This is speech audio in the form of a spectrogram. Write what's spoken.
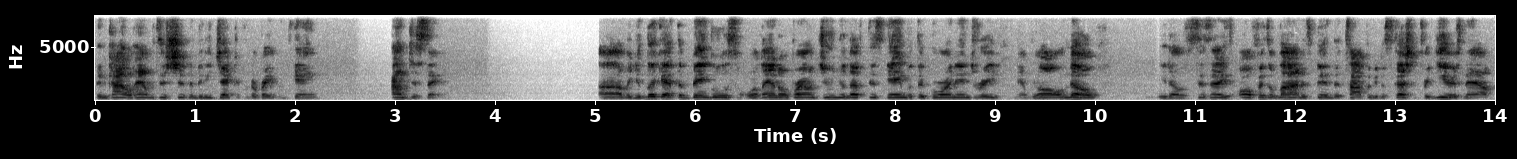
then Kyle Hamilton shouldn't have been ejected from the Ravens game. I'm just saying. Uh, when you look at the Bengals, Orlando Brown Jr. left this game with a groin injury, and we all know, you know, Cincinnati's offensive line has been the topic of discussion for years now.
